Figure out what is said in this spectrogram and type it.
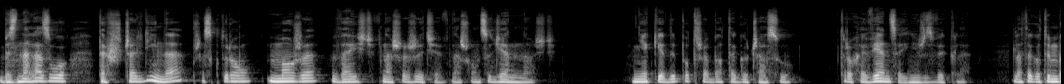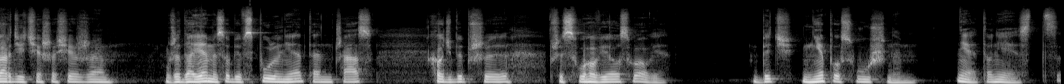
by znalazło tę szczelinę, przez którą może wejść w nasze życie, w naszą codzienność. Niekiedy potrzeba tego czasu trochę więcej niż zwykle. Dlatego tym bardziej cieszę się, że, że dajemy sobie wspólnie ten czas, choćby przy, przy słowie o słowie. Być nieposłusznym. Nie, to nie jest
